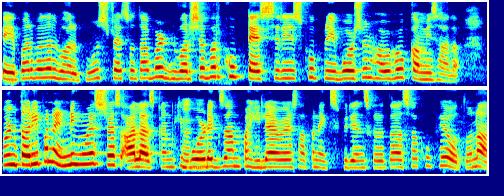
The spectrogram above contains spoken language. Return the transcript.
पेपरबद्दल भरपूर स्ट्रेस होता बट वर्षभर खूप टेस्ट सिरीज खूप प्रिपोर्शन हळूहळू कमी झाला. पण तरी पण एंडिंगमध्ये स्ट्रेस आलाच कारण की. बोर्ड एक्झाम पहिल्या वेळेस आपण एक्सपिरियन्स करतो असा खूप हे होतो ना.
